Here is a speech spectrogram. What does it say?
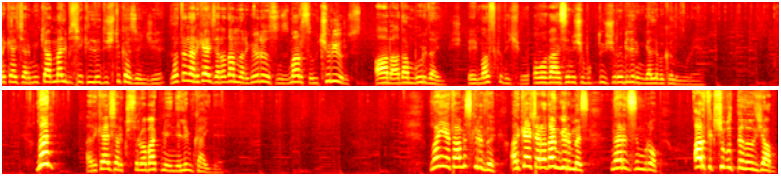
Arkadaşlar mükemmel bir şekilde düştük az önce. Zaten arkadaşlar adamları görüyorsunuz Mars'a uçuruyoruz. Abi adam buradaymış. Elmas kılıç mı? Ama ben seni çubukla uçurabilirim. Gel bakalım buraya. Lan! Arkadaşlar kusura bakmayın elim kaydı. Lan yatağımız kırıldı. Arkadaşlar adam görünmez. Neredesin bro? Artık çubukla alacağım.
